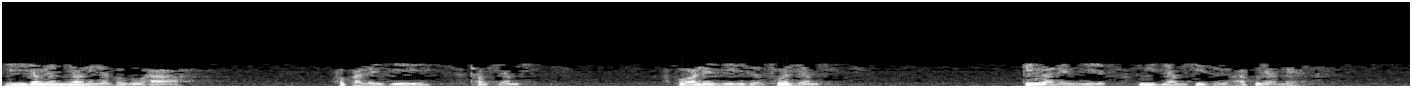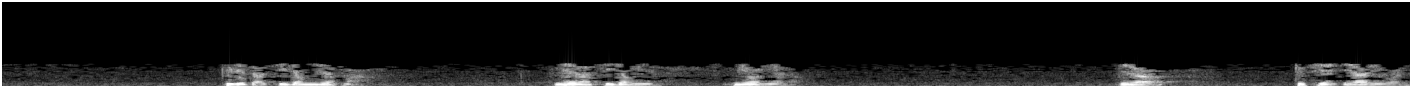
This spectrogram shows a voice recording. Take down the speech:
ဘူးဒီကြောင့်လည်းပြောနေတဲ့ပုဂ္ဂိုလ်ဟာအောက်ကလည်းကြီးထောက်ရှာမရှိအပေါ်လည်းကြီးဆိုဆွဲရှာမရှိဒီကလည်းကြီးမိကြမရှိဆိုတော့အကုရမဲ့ကိလေသာစီကြောင်းကြီးရဲ့မှာ အများအားစီကြောင်းကြီးမျောနေရတာပြီးတော့ဒုတိယတရားတွေပေါ့လေ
